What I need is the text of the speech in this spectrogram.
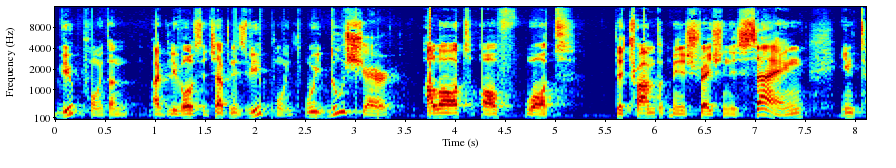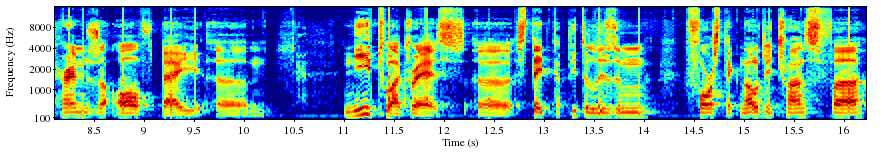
viewpoint, and I believe also a Japanese viewpoint, we do share a lot of what the Trump administration is saying in terms of the um, need to address uh, state capitalism, forced technology transfer,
